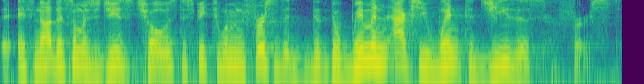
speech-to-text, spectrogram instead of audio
It's not that so much Jesus chose to speak to women first; that the, the women actually went to Jesus first.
